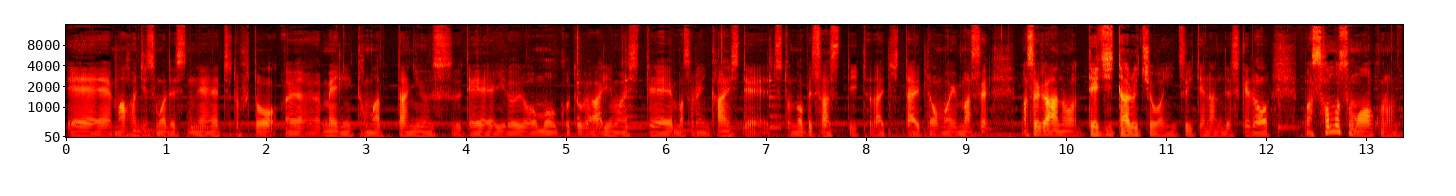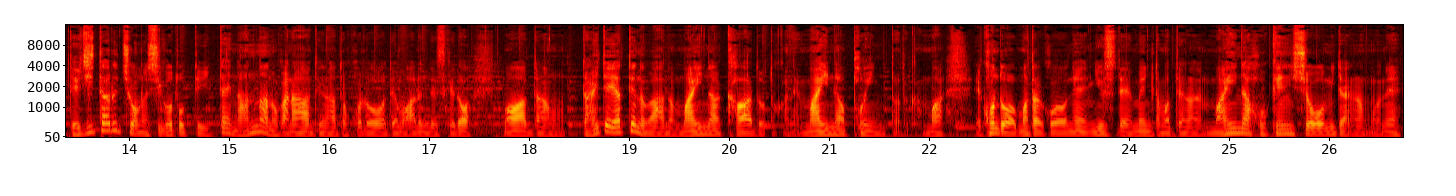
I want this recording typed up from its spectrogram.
えー、まあ、本日もですねちょっとふと、えー、目に留まったニュースでいろいろ思うことがありまして、まあ、それに関してちょっと述べさせていただきたいと思います。まあ、それがあのデジタル庁についてなんですけど、まそもそもこのデジタル庁の仕事って一体何なのかなというようなところでもあるんですけど、まあ、だ大体やってるのがあのマイナカードとかねマイナポイントとか、まあ、今度またこうねニューュースで目に留まったようなマイナ保険証みたいなのもね、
